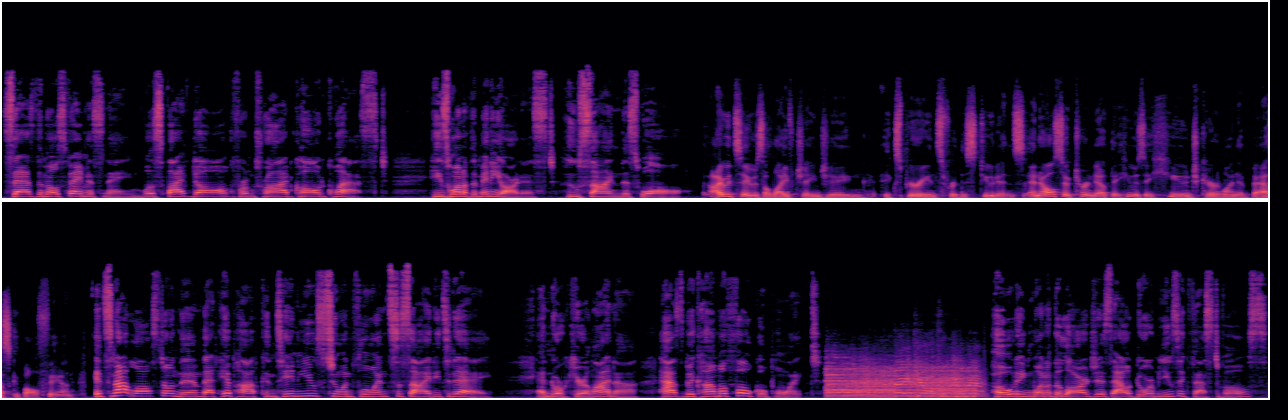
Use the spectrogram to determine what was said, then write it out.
says the most famous name was Phife Dawg from Tribe Called Quest. He's one of the many artists who signed this wall. I would say it was a life changing experience for the students. And it also turned out that he was a huge Carolina basketball fan. It's not lost on them that hip hop continues to influence society today, and North Carolina has become a focal point. Holding one of the largest outdoor music festivals,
